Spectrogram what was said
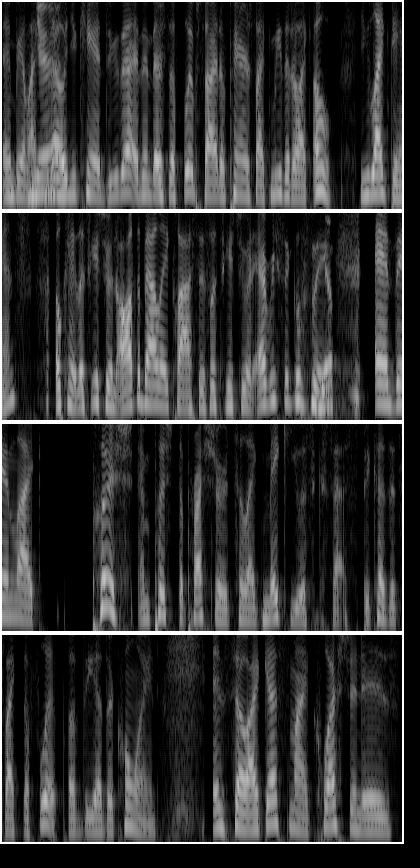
And being like, no, you can't do that. And then there's the flip side of parents like me that are like, oh, you like dance? Okay, let's get you in all the ballet classes. Let's get you in every single thing. Yep. And then like push and push the pressure to like make you a success because it's like the flip of the other coin. And so I guess my question is,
